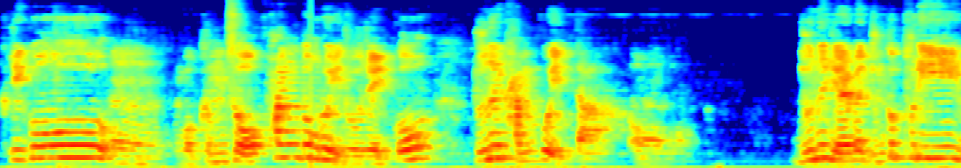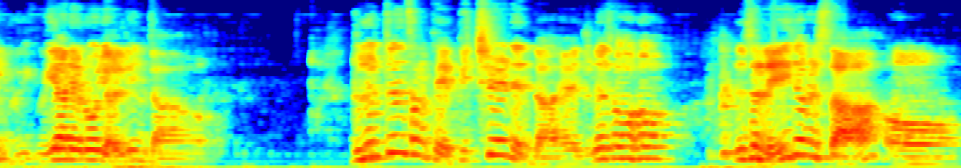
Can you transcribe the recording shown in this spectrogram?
그리고 음, 뭐 금속, 황동으로 이루어져 있고 눈을 감고 있다. 어, 눈을 열면 눈꺼풀이 위, 위아래로 열린다. 눈을 뜬 상태에 빛을 낸다. 예, 눈에서 눈에서 레이저를 쏴. 어,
